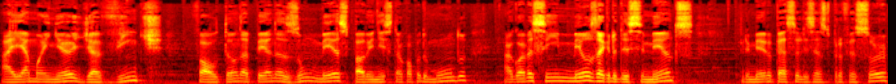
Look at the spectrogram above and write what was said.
Aí amanhã, dia 20, faltando apenas um mês para o início da Copa do Mundo. Agora sim, meus agradecimentos. Primeiro peço licença do professor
